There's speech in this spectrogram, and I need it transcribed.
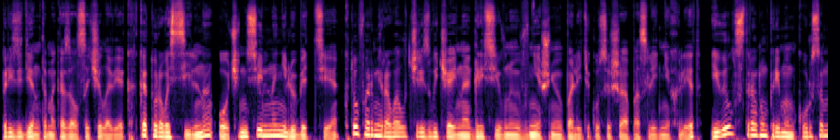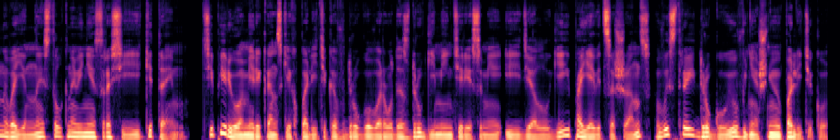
Президентом оказался человек, которого сильно, очень сильно не любят те, кто формировал чрезвычайно агрессивную внешнюю политику США последних лет и вел страну прямым курсом на военное столкновение с Россией и Китаем. Теперь у американских политиков другого рода с другими интересами и идеологией появится шанс выстроить другую внешнюю политику.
